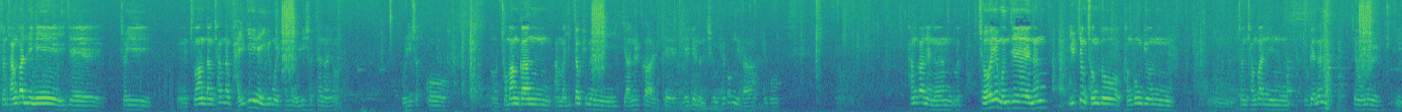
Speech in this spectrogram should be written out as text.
전 장관님이 이제 저희 예, 중앙당 창당 발기인의 이름을 지금 올리셨잖아요. 올리셨고 어, 조만간 아마 입장 표명이 있지 않을까 이렇게 얘기는 지금 해봅니다. 그리고 어, 한간에는 뭐 저의 문제는 일정 정도 강봉균 음, 전 장관님 쪽에는 제가 오늘 이-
